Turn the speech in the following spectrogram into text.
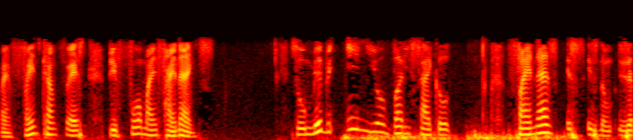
my friends come first before my finance. So maybe in your value cycle, finance is, is the is a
